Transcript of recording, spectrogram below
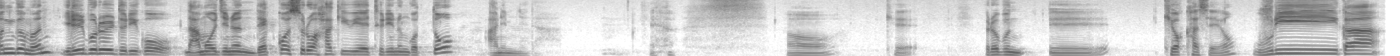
헌금은 일부를 드리고 나머지는 내 것으로 하기 위해 드리는 것도 아닙니다. 어, 이렇게 여러분 예, 기억하세요. 우리가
